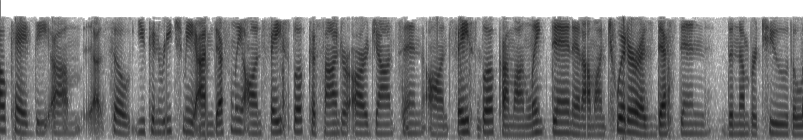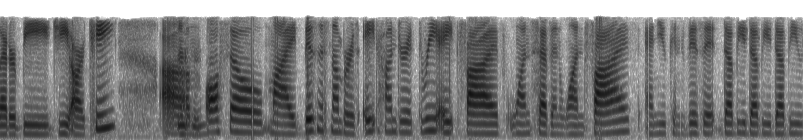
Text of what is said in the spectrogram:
Okay, the um uh, so you can reach me. I'm definitely on Facebook, Cassandra R. Johnson on Facebook. I'm on LinkedIn and I'm on Twitter as Destined the number two, the letter B G R T. Um, mm-hmm. Also, my business number is eight hundred three eight five one seven one five, and you can visit www.destined,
